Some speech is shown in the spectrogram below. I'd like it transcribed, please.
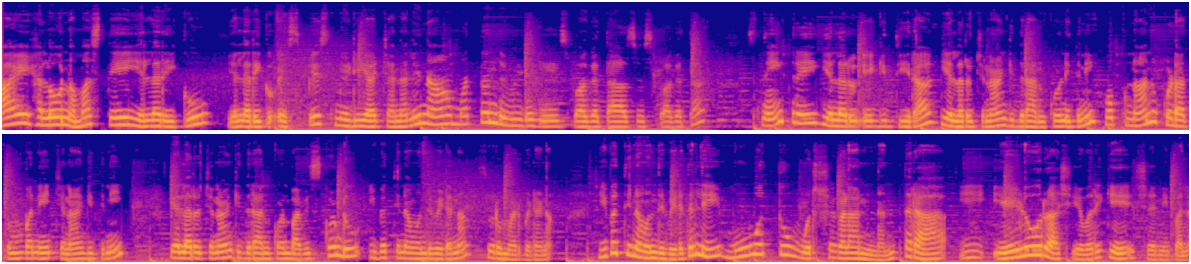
ಹಾಯ್, ಹಲೋ, ನಮಸ್ತೆ ಎಲ್ಲರಿಗೂ. ಎಲ್ಲರಿಗೂ ಎಸ್ಪೇಸ್ ಮೀಡಿಯಾ ಚಾನಲಿನ ಮತ್ತೊಂದು ವಿಡಿಯೋಗೆ ಸ್ವಾಗತ, ಸುಸ್ವಾಗತ. ಸ್ನೇಹಿತರೆ, ಎಲ್ಲರೂ ಹೇಗಿದ್ದೀರಾ? ಎಲ್ಲರೂ ಚೆನ್ನಾಗಿದ್ದೀರಾ ಅಂದ್ಕೊಂಡಿದ್ದೀನಿ ಹೋಪ್ ನಾನು ಕೂಡ ತುಂಬಾ ಚೆನ್ನಾಗಿದ್ದೀನಿ. ಎಲ್ಲರೂ ಚೆನ್ನಾಗಿದ್ದೀರಾ ಅಂದ್ಕೊಂಡು ಭಾವಿಸ್ಕೊಂಡು ಇವತ್ತಿನ ಒಂದು ವಿಡನ ಶುರು ಮಾಡಿಬಿಡೋಣ. ಇವತ್ತಿನ ಒಂದು ವಿಡದಲ್ಲಿ ಮೂವತ್ತು ವರ್ಷಗಳ ನಂತರ ಈ ಏಳು ರಾಶಿಯವರಿಗೆ ಶನಿ ಬಲ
